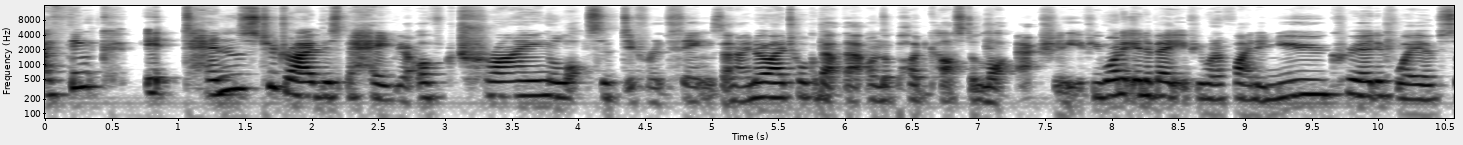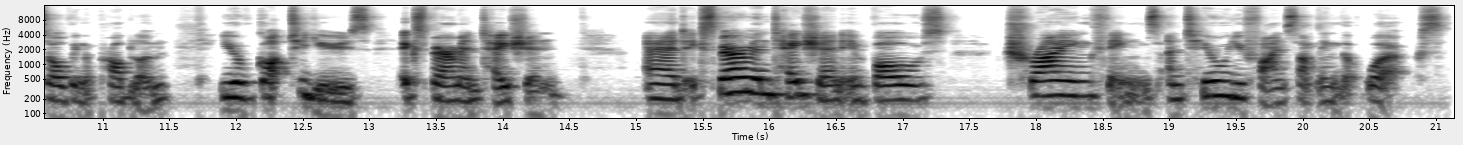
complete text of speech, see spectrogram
I think it tends to drive this behavior of trying lots of different things. And I know I talk about that on the podcast a lot, actually. If you want to innovate, if you want to find a new creative way of solving a problem, you've got to use experimentation And experimentation involves trying things until you find something that works.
